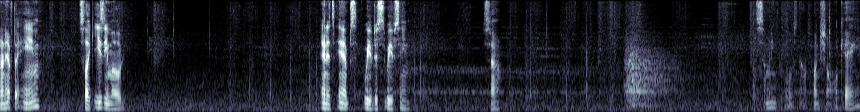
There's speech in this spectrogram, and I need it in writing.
I don't have to aim. It's like easy mode. And it's imps we've just we've seen. So Summoning pool is now functional. Okay.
